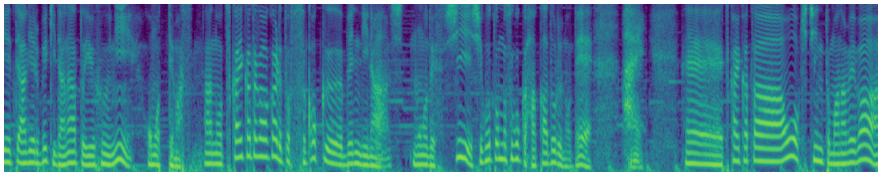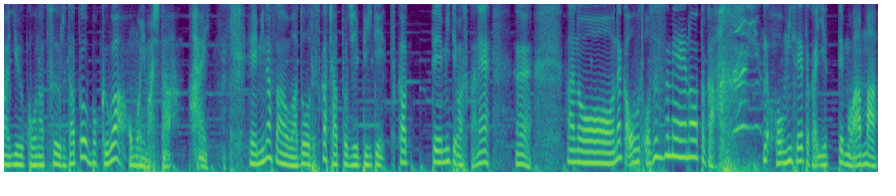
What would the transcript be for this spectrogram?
えてあげるべきだなというふうに思ってます。あの、使い方がわかるとすごく便利なものですし、仕事もすごくはかどるので、はい。えー、使い方をきちんと学べば有効なツールだと僕は思いました。はい。えー、皆さんはどうですか？チャット GPT 使ってみてますかねうん。あのー、なんかおおすすめのとか お店とか言っても、あんま、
